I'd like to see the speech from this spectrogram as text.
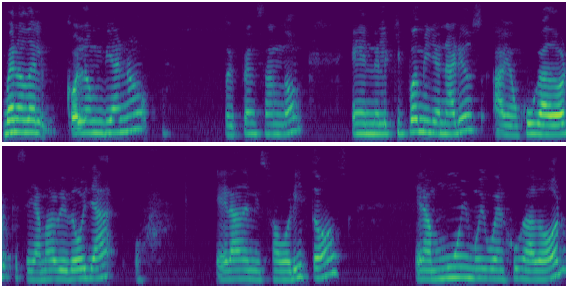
Bueno, del colombiano, estoy pensando, en el equipo de Millonarios había un jugador que se llama Bedoya, era de mis favoritos, era muy, muy buen jugador,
